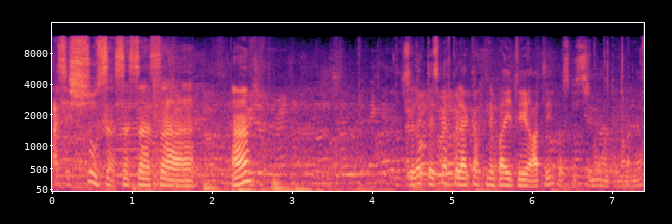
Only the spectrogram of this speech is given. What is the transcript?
Ah, c'est chaud ça, ça, ça, ça. Hein C'est là que t'espères que la carte n'ait pas été ratée, parce que sinon, on était dans la merde.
